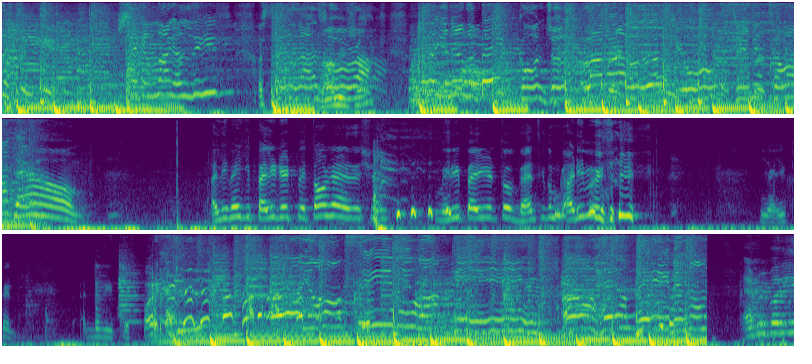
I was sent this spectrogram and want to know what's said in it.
Listen here, shaking like a leaf, still as a rock. I'm in the. अली भाई की पहली डेट पे इतना ऑर्गेनाइजेशन मेरी पहली डेट तो भैंस की तुम गाड़ी में हुई थी। या you can delete this part everybody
